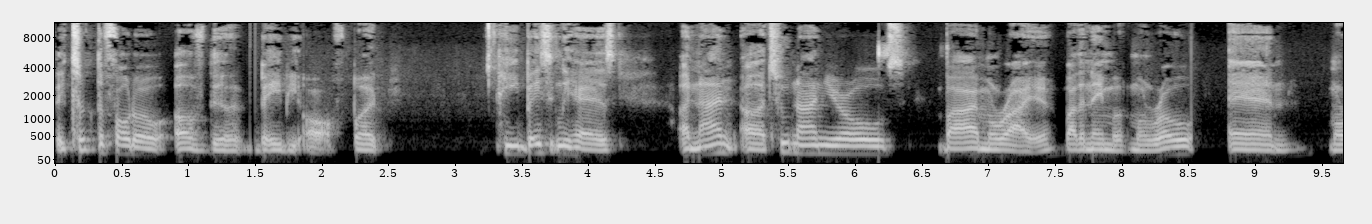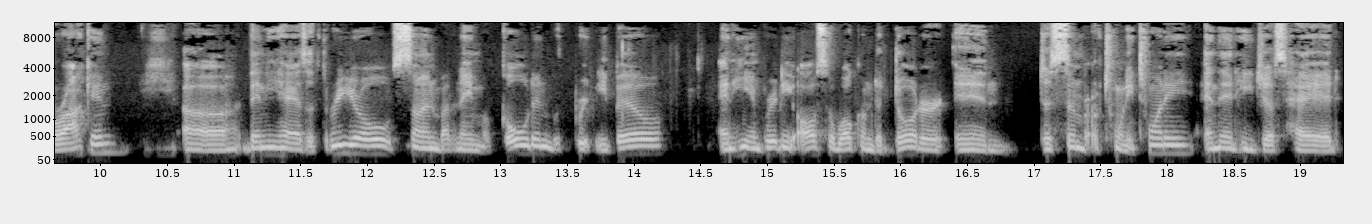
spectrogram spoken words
they took the photo of the baby off, but he basically has a nine, uh, two nine year olds by Mariah by the name of Monroe and Moroccan. Uh, then he has a three year old son by the name of Golden with Brittany Bell, and he and Brittany also welcomed a daughter in December of 2020, and then he just had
